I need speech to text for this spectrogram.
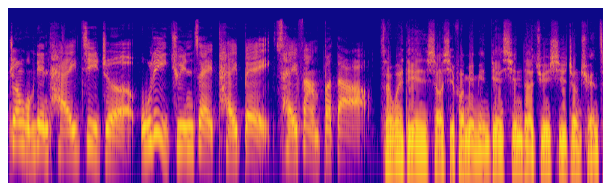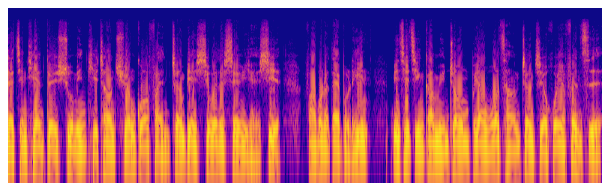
中央广播电台记者吴丽君在台北采访报道。在外消息方面，缅甸新的军事政权在今天对数名提倡全国反政变示威的剩余人士发布了逮捕令，并且警告民众不要窝藏政治活跃分子。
